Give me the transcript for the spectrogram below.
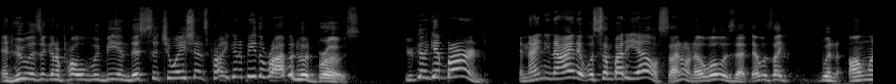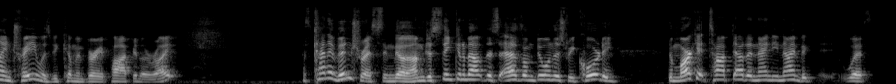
And who is it going to probably be in this situation? It's probably going to be the Robinhood bros. You're going to get burned. In 99, it was somebody else. I don't know. What was that? That was like when online trading was becoming very popular, right? That's kind of interesting, though. I'm just thinking about this as I'm doing this recording. The market topped out at 99 with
